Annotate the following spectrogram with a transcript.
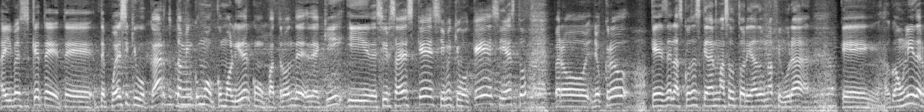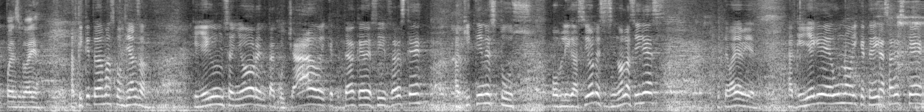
hay veces que te, te, puedes equivocar tú también como, como líder, como patrón de, de, aquí y decir, ¿sabes qué? Sí me equivoqué, sí esto, pero yo creo que es de las cosas que dan más autoridad a una figura que a un líder, pues vaya. ¿A ti qué te da más confianza? Que llegue un señor entacuchado y que te tenga que decir, ¿sabes qué? Aquí tienes tus obligaciones y si no las sigues, que te vaya bien. A que llegue uno y que te diga, ¿sabes qué?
